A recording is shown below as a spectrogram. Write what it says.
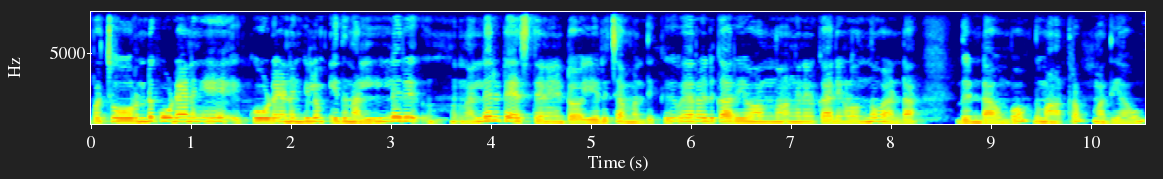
അപ്പോൾ ചോറിന്റെ കൂടെയാണെങ്കിൽ കൂടെയാണെങ്കിലും ഇത് നല്ലൊരു നല്ലൊരു ടേസ്റ്റാണ് കേട്ടോ. ഈ ഒരു ചമ്മന്തിക്ക്. വേറെ ഒരു കറിയോ ഒന്നോ അങ്ങനെ കാര്യങ്ങളൊന്നും വേണ്ട. ഇത് ഉണ്ടാവുമ്പോൾ ഇത് മാത്രം മതിയാവും.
